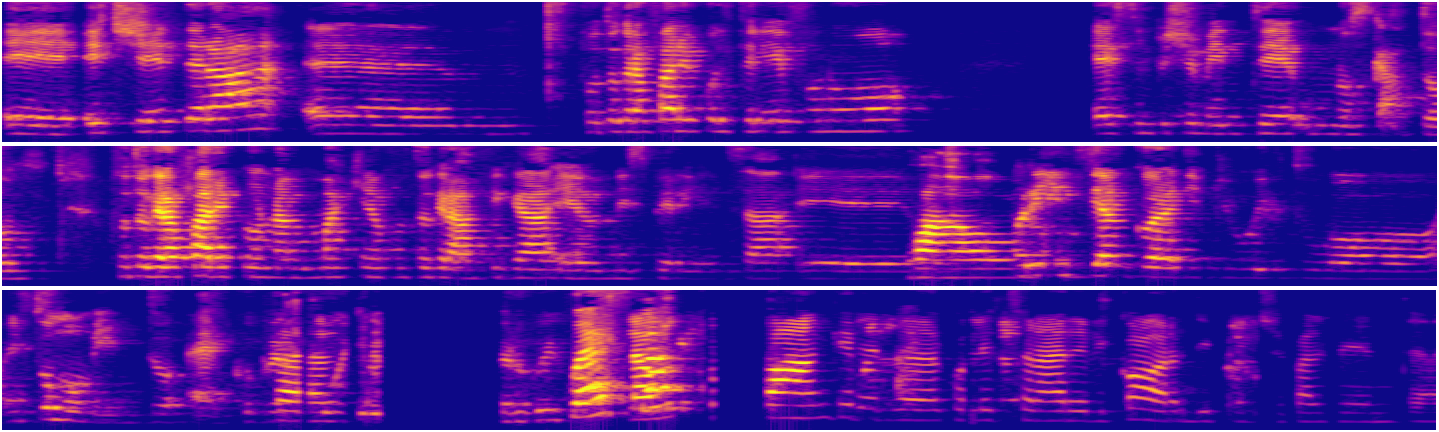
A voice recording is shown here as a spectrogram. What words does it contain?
e, eccetera, ehm, fotografare col telefono è semplicemente uno scatto. Fotografare con una macchina fotografica è un'esperienza e wow. valorizzi ancora di più il tuo, il tuo momento. Ecco, per, certo. cui, per cui questa... La anche per collezionare ricordi principalmente.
